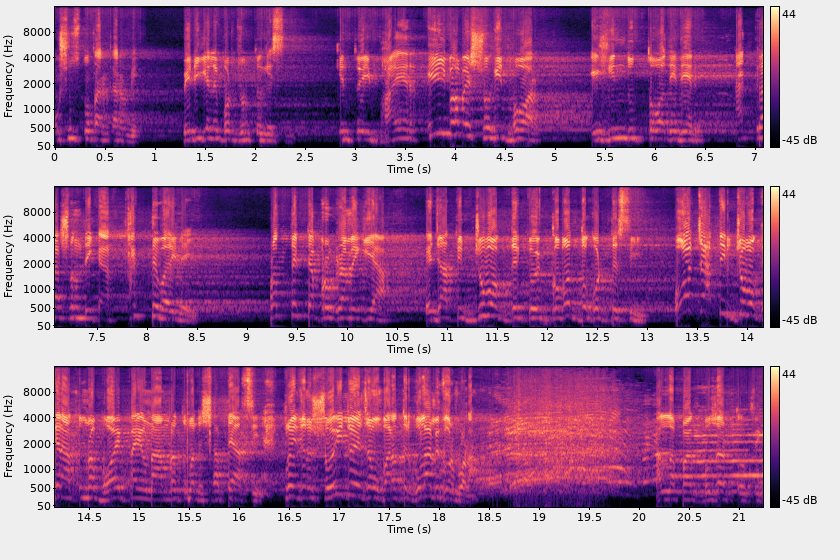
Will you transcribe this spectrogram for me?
অসুস্থতার কারণে। মেডিকেলে পর্যন্ত গেছি। কিন্তু এই ভাইয়ের এইভাবে শহীদ হওয়ার এই হিন্দুত্ববাদীদের আগ্রাসন দিকে থাকতে পারি নাই। প্রত্যেকটা প্রোগ্রামে গিয়া এ জাতির যুবকদেরকে ঐক্যবদ্ধ করতেছি। ও জাতির যুবকেরা তোমরা ভয় পাইও না আমরা তোমাদের সাথে আছি। প্রয়োজনে শহীদ হয়ে যাব ভারতের গোলামি করব না। আল্লাহ পাক বোঝার তৌফিক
